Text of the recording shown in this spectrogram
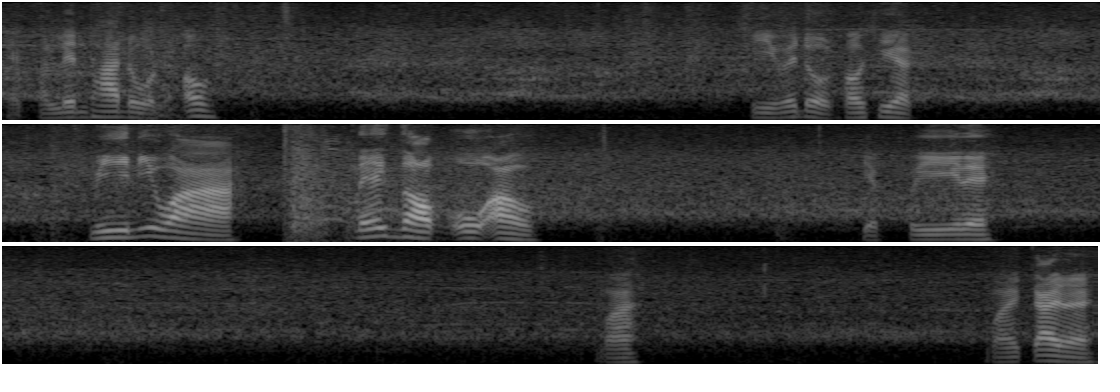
แต่เขาเล่นท่าโดดเอ้ามีไม่โดดเข้าเชือก มีนี่หว่าเล็กดอกโอเอาเก็บฟรีเลย มา มาใกล้หน่อย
